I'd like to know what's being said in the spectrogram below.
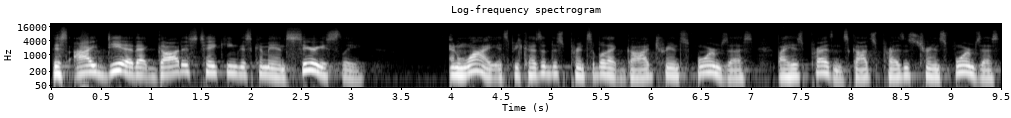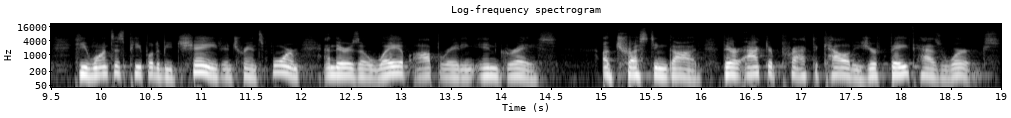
this idea that God is taking this command seriously, and why? It's because of this principle that God transforms us by his presence. God's presence transforms us. He wants his people to be changed and transformed, and there is a way of operating in grace, of trusting God. There are active practicalities. Your faith has works.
